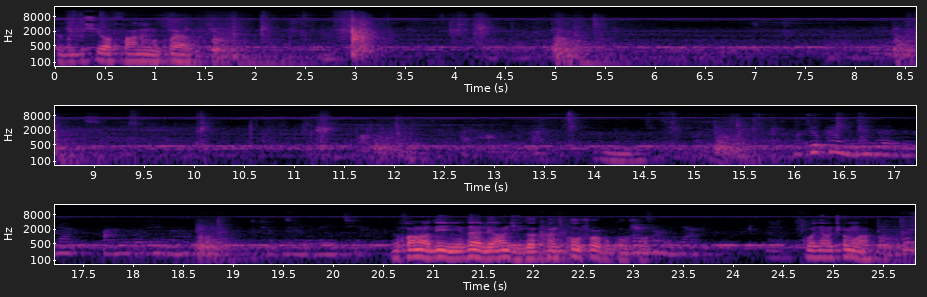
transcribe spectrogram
这都不需要发那么快了。就看你那个，底下搬过去，然后全部连在一起。那黄老弟，你再量几个，看够数不够数。该称一下。过下秤了。就是。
